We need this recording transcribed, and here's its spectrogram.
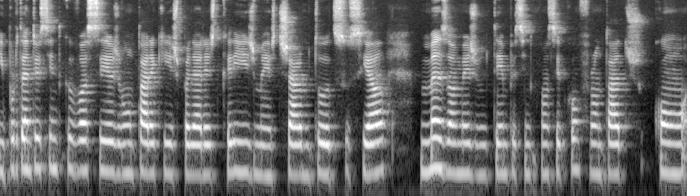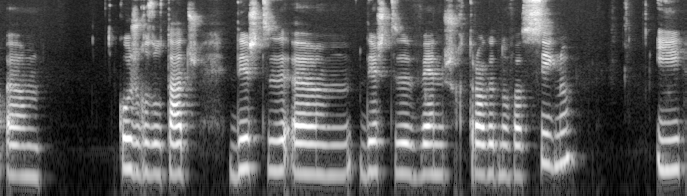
e, portanto, eu sinto que vocês vão estar aqui a espalhar este carisma, este charme todo social, mas ao mesmo tempo eu sinto que vão ser confrontados com, um, com os resultados deste, um, deste Vênus retrógrado no vosso signo e,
